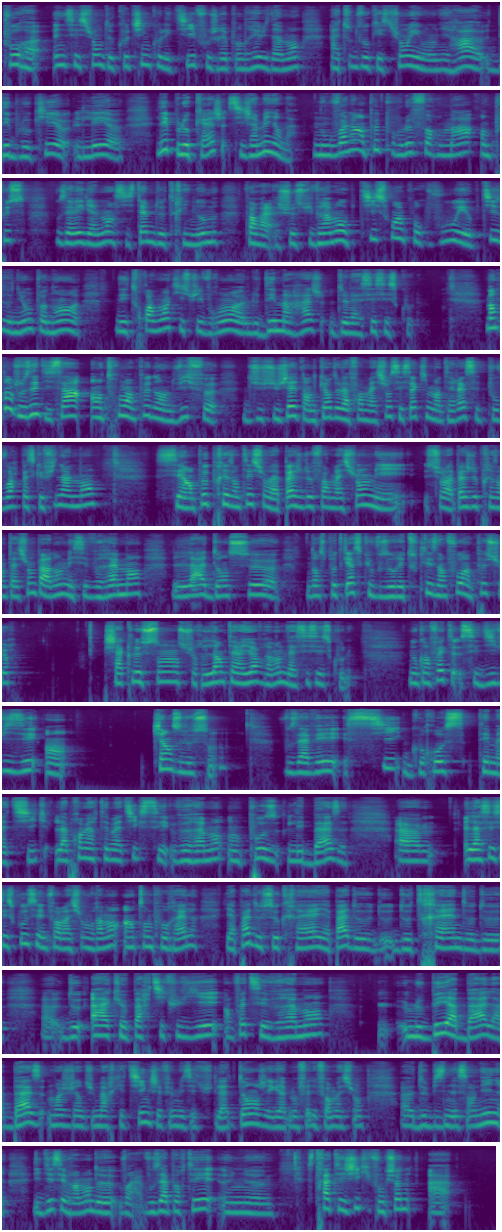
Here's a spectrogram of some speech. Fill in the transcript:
pour une session de coaching collectif où je répondrai évidemment à toutes vos questions et où on ira euh, débloquer euh, les, les blocages si jamais il y en a. Donc voilà un peu pour le format. En plus, vous avez également un système de trinôme. Enfin voilà, je suis vraiment aux petits soins pour vous et aux petits oignons pendant les trois mois qui suivront le démarrage de la CC School. Maintenant que je vous ai dit ça, entrons un peu dans le vif du sujet, dans le cœur de la formation. C'est ça qui m'intéresse, c'est de pouvoir, parce que finalement, c'est un peu présenté sur la page de formation, mais sur la page de présentation, pardon, mais c'est vraiment là dans ce, dans ce podcast que vous aurez toutes les infos un peu sur chaque leçon sur l'intérieur vraiment de la CC School. Donc en fait, c'est divisé en 15 leçons. Vous avez six grosses thématiques. La première thématique, c'est vraiment, on pose les bases. Euh, la CC School, c'est une formation vraiment intemporelle. Il n'y a pas de secret, il n'y a pas de, trend, de, euh, de hack particulier. En fait, c'est vraiment le B à bas, la base, moi je viens du marketing, j'ai fait mes études là-dedans, j'ai également fait des formations euh, de business en ligne. L'idée c'est vraiment de vous apporter une stratégie qui fonctionne à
